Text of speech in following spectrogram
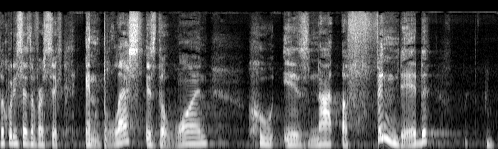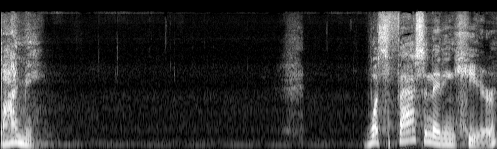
Look what he says in verse 6 And blessed is the one who is not offended by me. What's fascinating here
